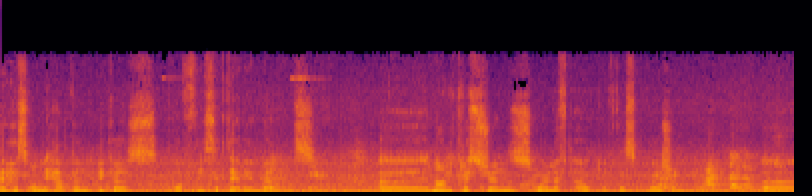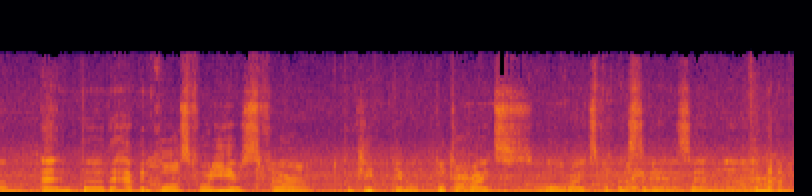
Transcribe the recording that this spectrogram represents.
and this only happened because of the sectarian balance. Uh, non-Christians were left out of this equation, um, and uh, there have been calls for years for complete, you know, total rights, all rights for Palestinians in, uh, in Lebanon.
